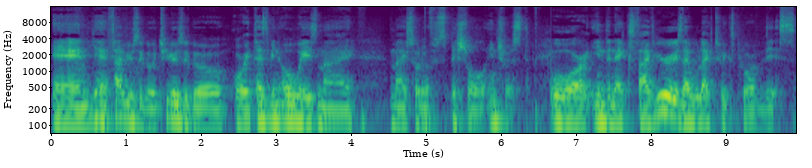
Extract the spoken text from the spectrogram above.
and yeah, five years ago, two years ago, or it has been always my my sort of special interest. Or in the next five years, I would like to explore this.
